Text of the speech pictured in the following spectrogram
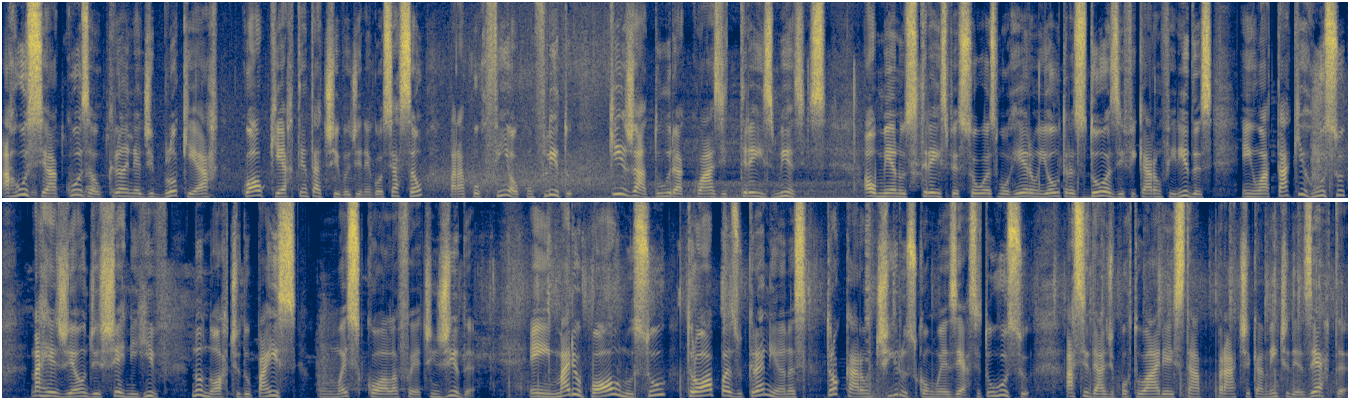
A Rússia acusa a Ucrânia de bloquear qualquer tentativa de negociação para pôr fim ao conflito, que já dura quase três meses. Ao menos três pessoas morreram e outras 12 ficaram feridas em um ataque russo na região de Chernihiv, no norte do país. Uma escola foi atingida. Em Mariupol, no sul, tropas ucranianas trocaram tiros com o exército russo. A cidade portuária está praticamente deserta.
